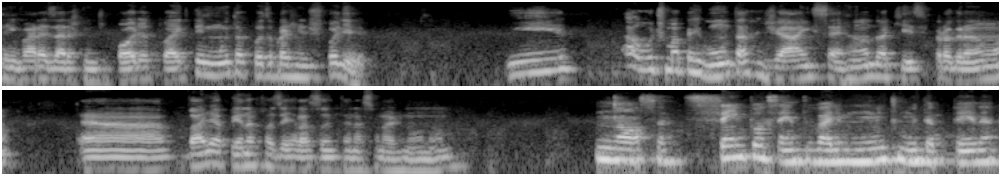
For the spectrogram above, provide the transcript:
tem várias áreas que a gente pode atuar e que tem muita coisa para a gente escolher. E a última pergunta, já encerrando aqui esse programa, é, vale a pena fazer relações internacionais não, não? Nossa, 100% vale muito, muito a pena.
